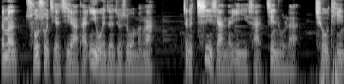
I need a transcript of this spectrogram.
那么处暑节气啊，它意味着就是我们啊，这个气象的意义上进入了秋天。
